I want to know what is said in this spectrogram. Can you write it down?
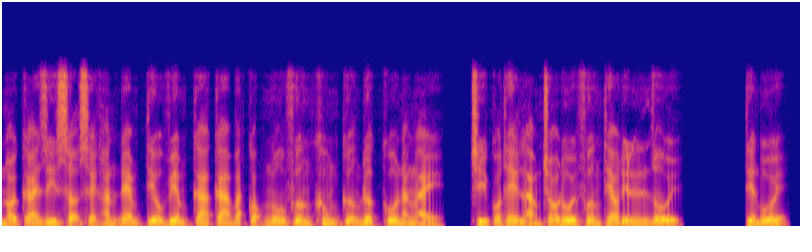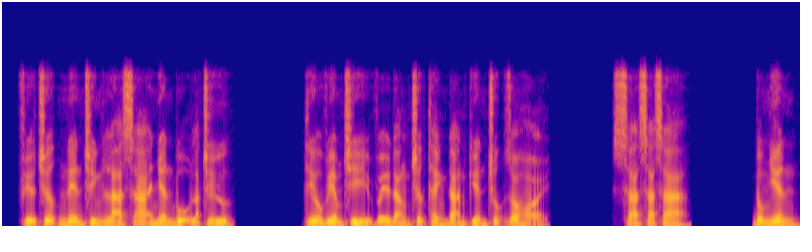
nói cái gì sợ sệt hắn đem tiêu viêm ca ca bắt cóc nô phương không cưỡng được cô nàng này, chỉ có thể làm cho đối phương theo đến, đến rồi. Tiên bối, phía trước nên chính là xà nhân bộ lạc chứ. Tiêu viêm chỉ về đằng trước thành đàn kiến trúc dò hỏi. Xa xa xa. Đông nhiên,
